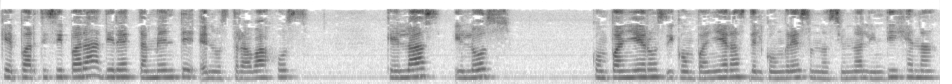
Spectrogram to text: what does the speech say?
que participará directamente en los trabajos que las y los compañeros y compañeras del Congreso Nacional Indígena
